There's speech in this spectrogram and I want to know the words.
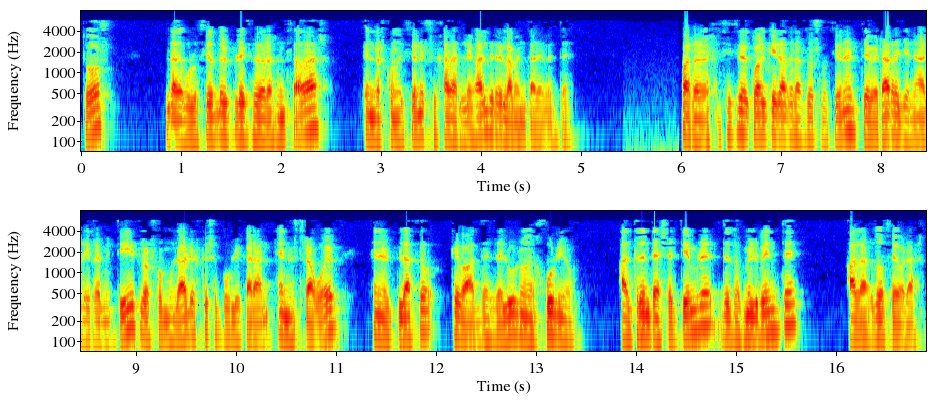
2. La devolución del precio de las entradas en las condiciones fijadas legal y reglamentariamente. Para el ejercicio de cualquiera de las dos opciones deberá rellenar y remitir los formularios que se publicarán en nuestra web en el plazo que va desde el 1 de junio al 30 de septiembre de 2020 a las 12 horas.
